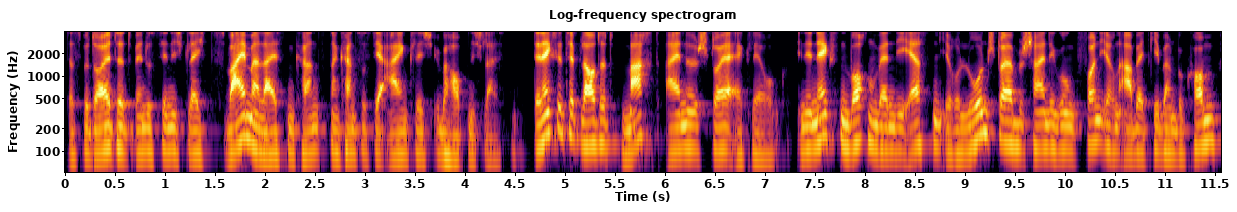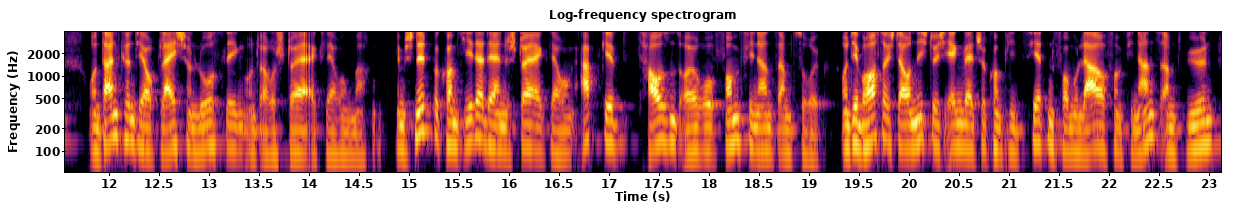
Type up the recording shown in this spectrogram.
Das bedeutet, wenn du es dir nicht gleich zweimal leisten kannst, dann kannst du es dir eigentlich überhaupt nicht leisten. Der nächste Tipp lautet, macht eine Steuererklärung. In den nächsten Wochen werden die ersten ihre Lohnsteuerbescheinigung von ihren Arbeitgebern bekommen und dann könnt ihr auch gleich schon loslegen und eure Steuererklärung machen. Im Schnitt bekommt jeder, der eine Steuererklärung abgibt, 1000 Euro vom Finanzamt zurück. Und ihr braucht euch da auch nicht durch irgendwelche komplizierten Formulare vom Finanzamt wühlen,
